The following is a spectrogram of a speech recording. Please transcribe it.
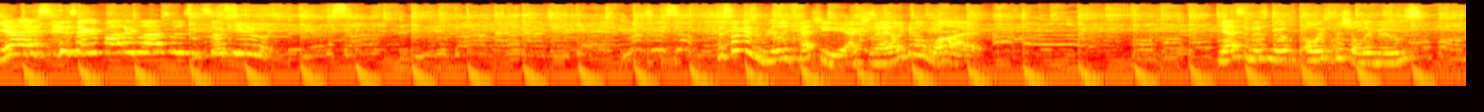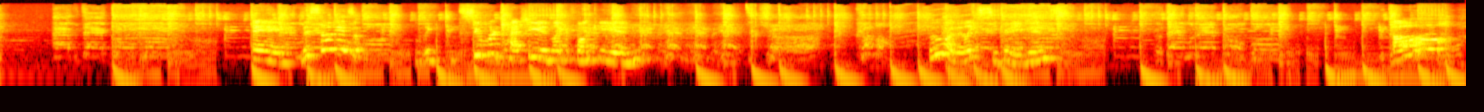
Yes, his Harry Potter glasses. It's so cute. This song is really catchy, actually. I like it a lot. Yes, in this move, always the shoulder moves. Hey, this song is like super catchy and like funky and Ooh, are they like secret agents? Oh!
